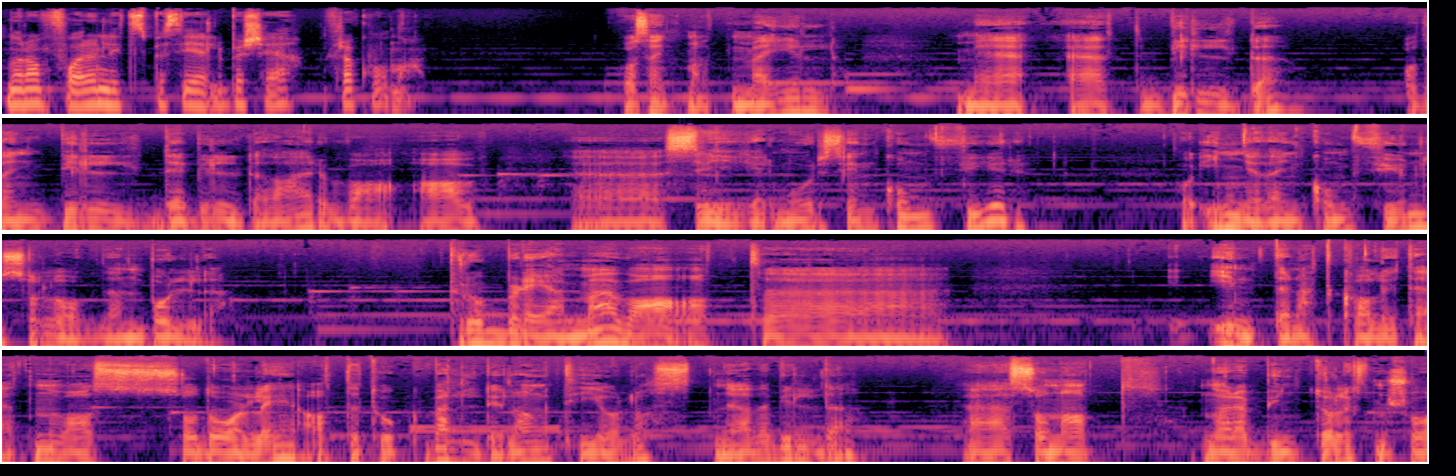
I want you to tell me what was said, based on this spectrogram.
når han får en litt spesiell beskjed fra kona. Hun sendte meg et mail med et bilde, og bild, det bildet der var av eh, svigermor sin komfyr. Og inni den komfyren så lå det en bolle. Problemet var at eh, Internettkvaliteten var så dårlig at det tok veldig lang tid å laste ned det bildet. Eh, sånn at når jeg begynte å liksom se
